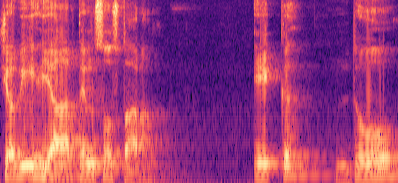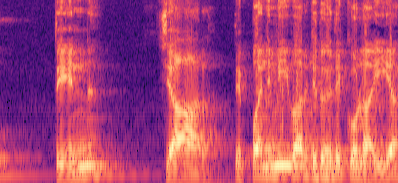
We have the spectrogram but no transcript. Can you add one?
24317 1 2 3 4 ਤੇ ਪੰਜਵੀਂ ਵਾਰ ਜਦੋਂ ਇਹਦੇ ਕੋਲ ਆਈ ਆ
